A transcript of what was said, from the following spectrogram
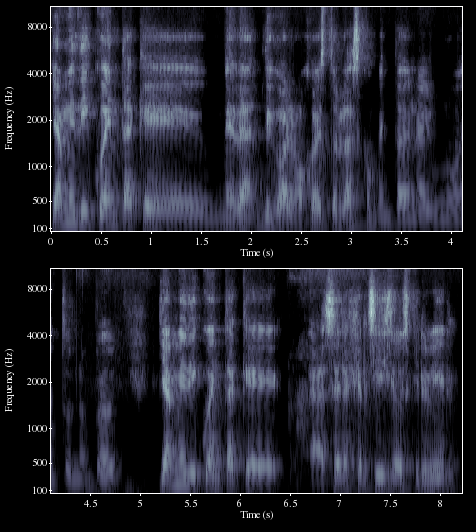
ya me di cuenta que me da, digo, a lo mejor esto lo has comentado en algún momento, ¿no? Pero ya me di cuenta que hacer ejercicio, escribir,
